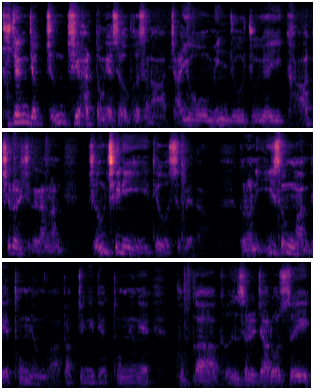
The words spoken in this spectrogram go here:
투쟁적 정치 활동에서 벗어나 자유민주주의의 가치를 실현하는 정치인이 되었습니다. 그는 이승만 대통령과 박정희 대통령의 국가 건설자로서의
